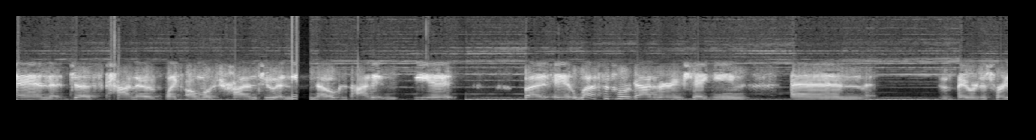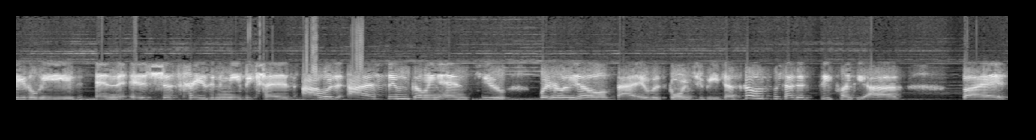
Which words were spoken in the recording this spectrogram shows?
and just kind of like almost trying to and know because I didn't see it. But it left the tour guide very shaking and they were just ready to leave and it's just crazy to me because I would I assumed going into Waverly Hills that it was going to be just ghosts, which I did see plenty of. But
